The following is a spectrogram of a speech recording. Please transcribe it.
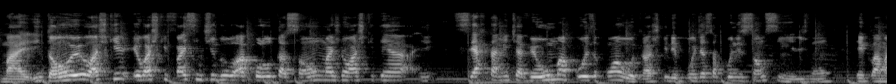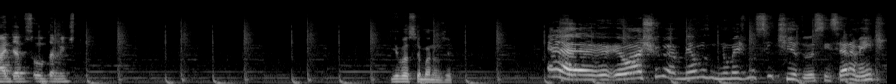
Mas então eu acho que eu acho que faz sentido a colocação, mas não acho que tenha certamente a ver uma coisa com a outra. Acho que depois dessa punição, sim, eles vão reclamar de absolutamente tudo. E você, Manuzito? É, eu acho mesmo, no mesmo sentido, sinceramente.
